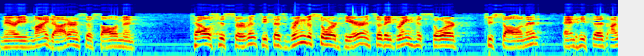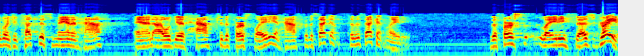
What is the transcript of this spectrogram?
marry my daughter. And so Solomon tells his servants, he says, bring the sword here. And so they bring his sword to Solomon. And he says, I'm going to cut this man in half, and I will give half to the first lady and half for the second, to the second lady. The first lady says, great,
